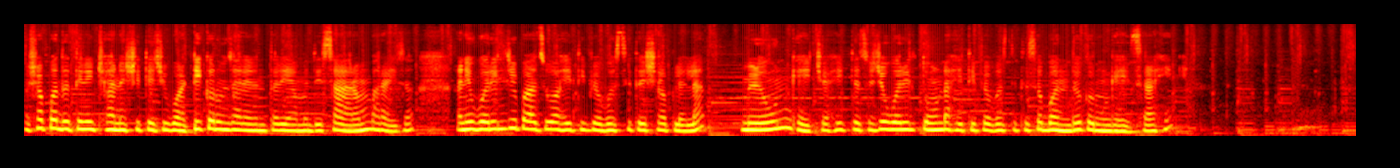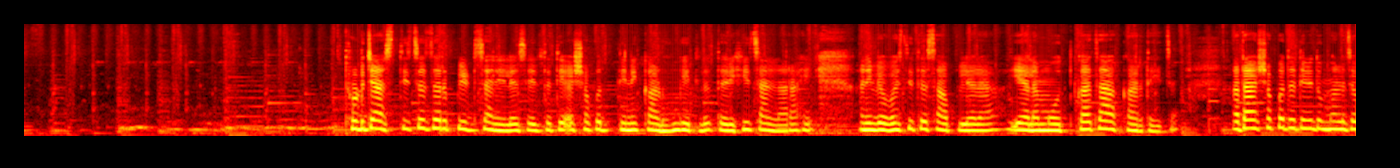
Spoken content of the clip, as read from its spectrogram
अशा पद्धतीने छान अशी त्याची वाटी करून झाल्यानंतर यामध्ये सारम भरायचा आणि वरील जी बाजू आहे ती व्यवस्थित अशी आपल्याला मिळवून घ्यायची आहे. त्याचं जे वरील तोंड आहे ते व्यवस्थित असं बंद करून घ्यायचं आहे. थोडं जास्तीचं जर पीठ झालेलं असेल तर ते अशा पद्धतीने काढून घेतलं तरीही चालणार आहे. आणि व्यवस्थित असं आपल्याला याला मोदकाचा आकार द्यायचा. आता अशा पद्धतीने तुम्हाला जर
